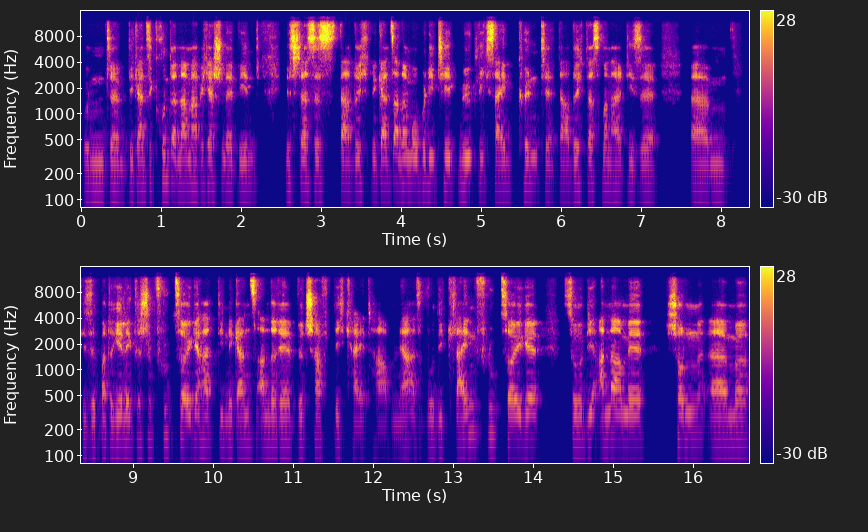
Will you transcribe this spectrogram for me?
Und ähm, die ganze Grundannahme habe ich ja schon erwähnt, ist, dass es dadurch eine ganz andere Mobilität möglich sein könnte, dadurch, dass man halt diese, ähm, diese batterieelektrischen Flugzeuge hat, die eine ganz andere Wirtschaftlichkeit haben. Ja, also wo die kleinen Flugzeuge so die Annahme schon ähm,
